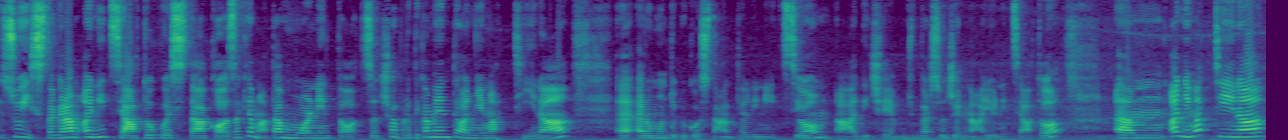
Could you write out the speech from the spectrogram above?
su Instagram ho iniziato questa cosa chiamata Morning Thoughts, cioè praticamente ogni mattina, eh, ero molto più costante all'inizio, a dicembre, verso gennaio ho iniziato, um, ogni mattina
